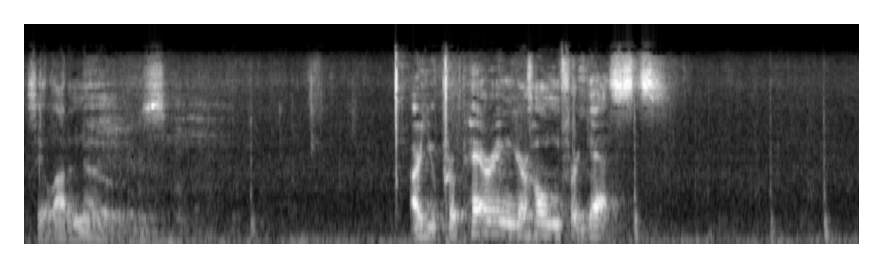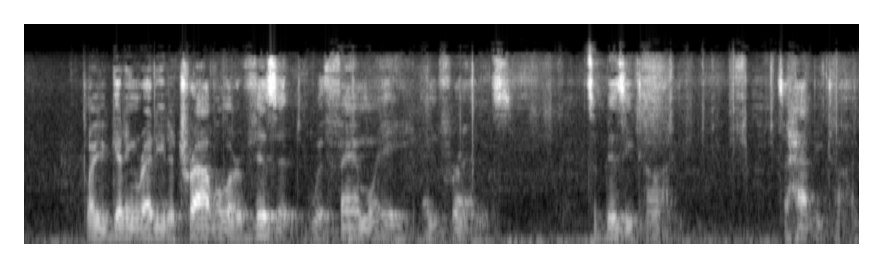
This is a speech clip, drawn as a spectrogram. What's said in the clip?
See a lot of no's. Are you preparing your home for guests? Are you getting ready to travel or visit with family and friends? It's a busy time. It's a happy time.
